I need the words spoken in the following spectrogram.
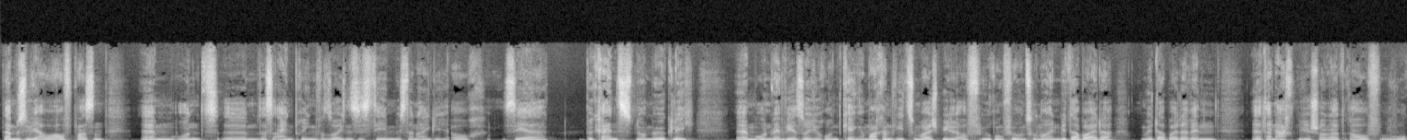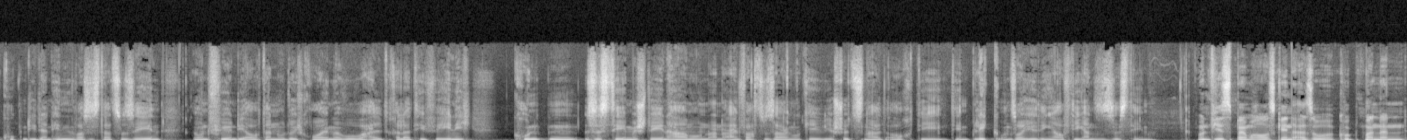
Da müssen wir auch aufpassen. Ähm, und ähm, das Einbringen von solchen Systemen ist dann eigentlich auch sehr begrenzt nur möglich. Ähm, und wenn wir solche Rundgänge machen, wie zum Beispiel auf Führung für unsere neuen Mitarbeiter und Mitarbeiterinnen, äh, dann achten wir schon darauf, wo gucken die denn hin, was ist da zu sehen und führen die auch dann nur durch Räume, wo wir halt relativ wenig Kundensysteme stehen haben, um dann einfach zu sagen, okay, wir schützen halt auch die, den Blick und solche Dinge auf die ganzen Systeme. Und wie ist es beim Rausgehen? Also guckt man dann,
